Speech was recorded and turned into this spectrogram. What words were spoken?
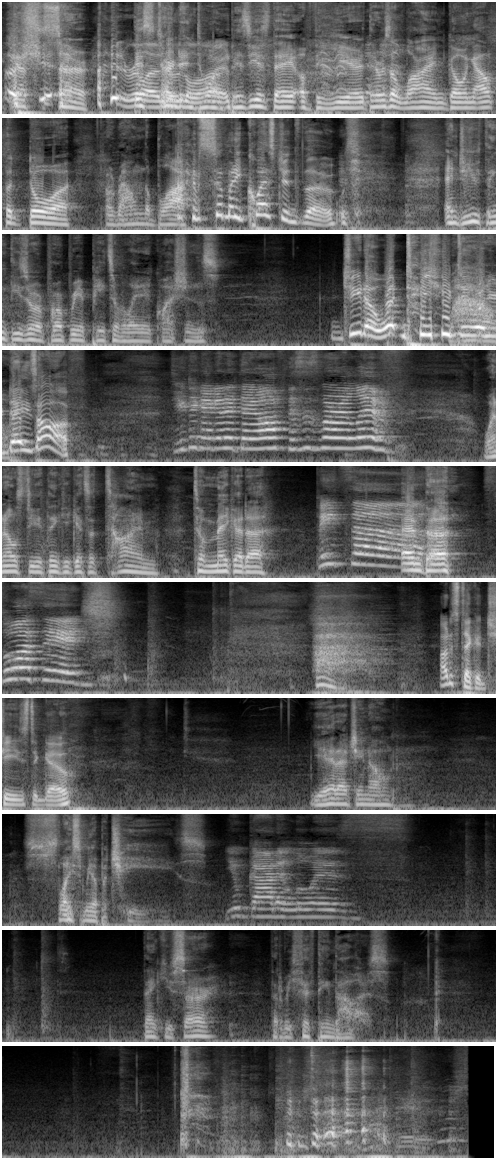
Oh, yes, shit. sir. I didn't realize this there turned was a into our busiest day of the year. There was a line going out the door around the block. I have so many questions though. And do you think these are appropriate pizza related questions? Gino, what do you do on your days off? Do you think I get a day off? This is where I live. When else do you think he gets a time to make it a Pizza and the sausage. I'll just take a cheese to go. Yeah, that you know. Slice me up a cheese. You got it, Louis. Thank you, sir. That'll be fifteen dollars.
